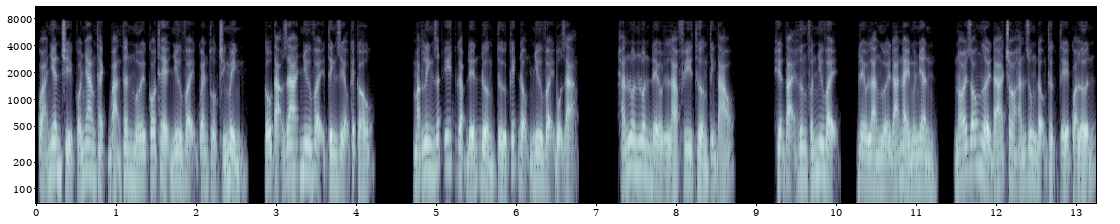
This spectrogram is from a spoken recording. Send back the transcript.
quả nhiên chỉ có nham thạch bản thân mới có thể như vậy quen thuộc chính mình, cấu tạo ra như vậy tinh diệu kết cấu. Mạc linh rất ít gặp đến đường từ kích động như vậy bộ dạng. Hắn luôn luôn đều là phi thường tỉnh táo. Hiện tại hưng phấn như vậy, đều là người đá này nguyên nhân, nói rõ người đá cho hắn rung động thực tế quá lớn.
